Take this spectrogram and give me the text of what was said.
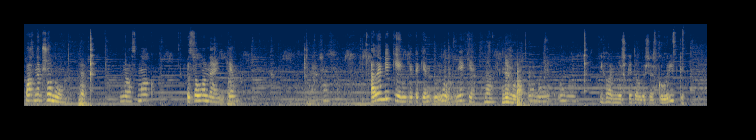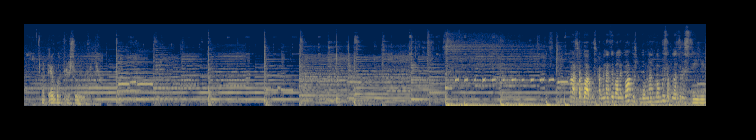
пахне пшоном. Да. На смак солоненьке. Але м'якеньке таке, ну, м'яке. Да. Не. Угу, угу. І гарно скидалося сковорідки, а треба присолювати. Наша бабушка, ми називали бабушку, бо в нас бабуся була з Росії.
